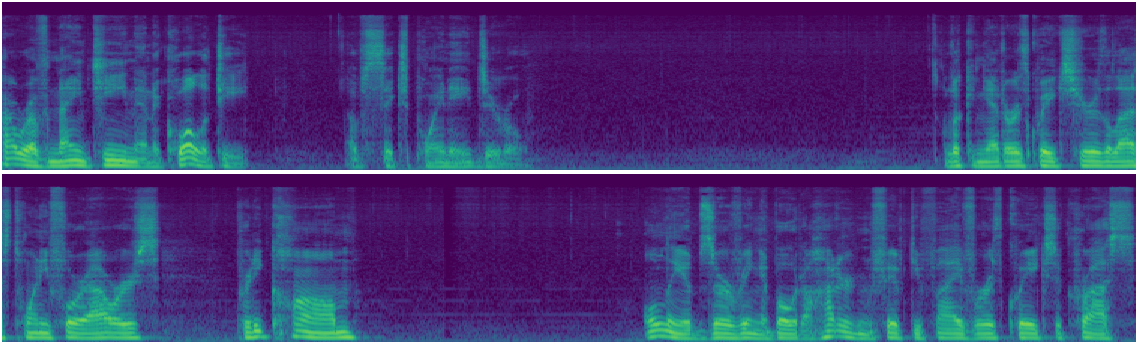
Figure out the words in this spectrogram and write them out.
Power of 19 and a quality of 6.80. Looking at earthquakes here the last 24 hours, pretty calm. Only observing about 155 earthquakes across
